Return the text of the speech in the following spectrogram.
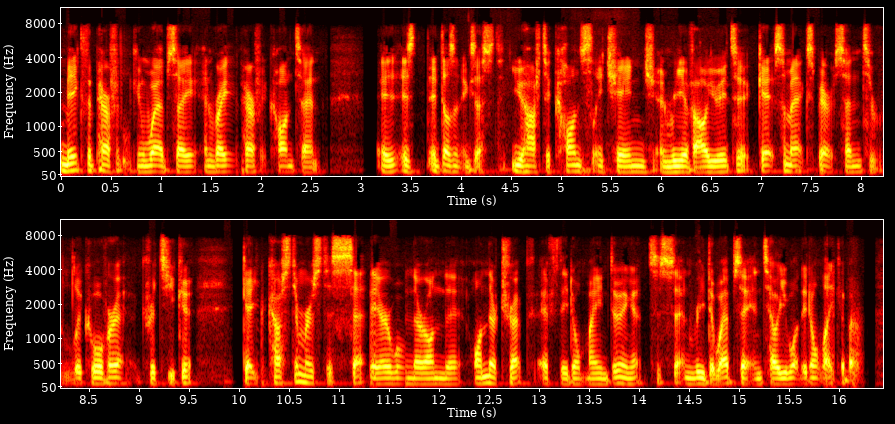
make the perfect looking website and write perfect content is it doesn't exist. You have to constantly change and reevaluate it. Get some experts in to look over it, critique it. Get your customers to sit there when they're on the on their trip, if they don't mind doing it, to sit and read the website and tell you what they don't like about it.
